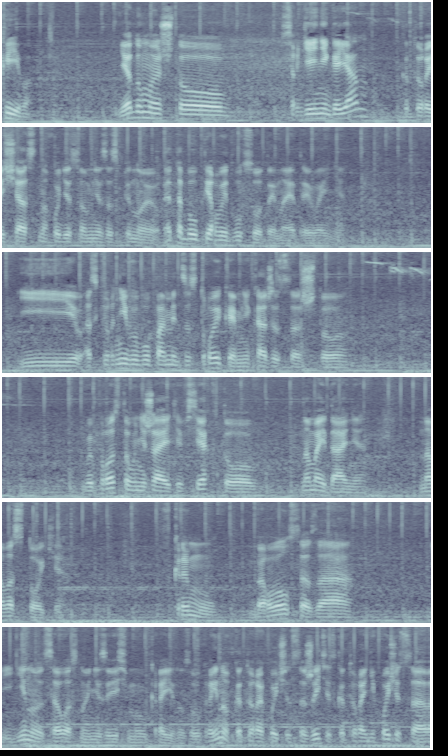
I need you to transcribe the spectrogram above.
Києва. Я думаю, что Сергей Негаян, который сейчас находится у меня за спиной, это был первый двухсотый на этой войне. И осквернив его память застройкой, мне кажется, что вы просто унижаете всех, кто на Майдане, на Востоке, в Крыму боролся за единую целостную независимую Украину. За Украину, в которой хочется жить и с которой не хочется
